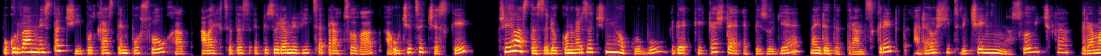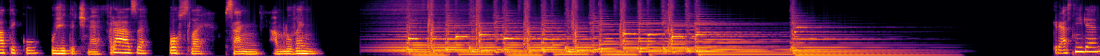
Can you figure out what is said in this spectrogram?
Pokud vám nestačí podcast jen poslouchat, ale chcete s epizodami více pracovat a učit se česky, přihlaste se do konverzačního klubu, kde ke každé epizodě najdete transkript a další cvičení na slovíčka, gramatiku, užitečné fráze, poslech, psaní a mluvení. Krásný den,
